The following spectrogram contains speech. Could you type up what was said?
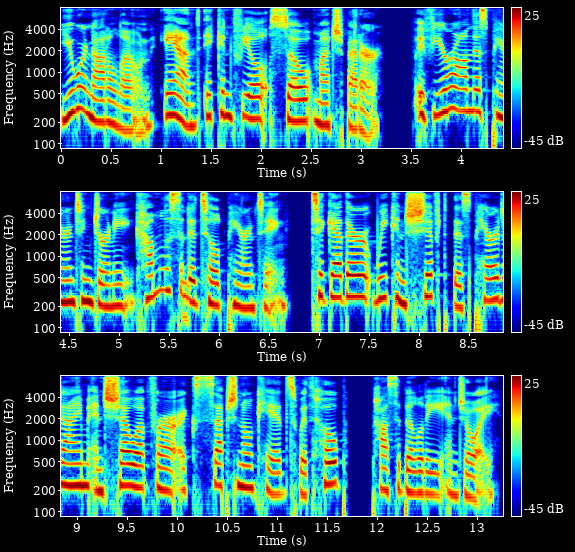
you are not alone, and it can feel so much better. If you're on this parenting journey, come listen to Tilt Parenting. Together, we can shift this paradigm and show up for our exceptional kids with hope, possibility, and joy.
